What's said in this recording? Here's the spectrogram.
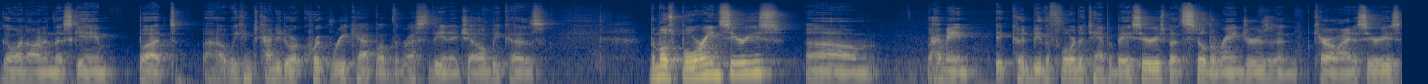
going on in this game. But uh, we can kind of do a quick recap of the rest of the NHL because the most boring series, um, I mean, it could be the Florida Tampa Bay series, but it's still the Rangers and Carolina series.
